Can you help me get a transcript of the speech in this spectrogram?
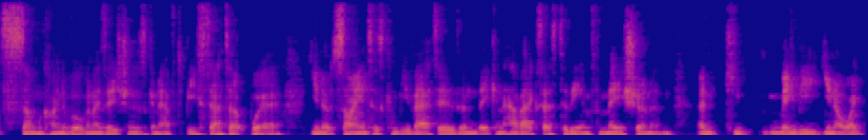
some kind of organization is going to have to be set up where you know scientists can be vetted and they can have access to the information and and keep maybe you know I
